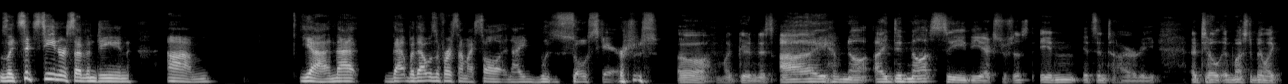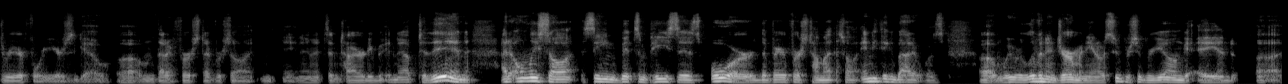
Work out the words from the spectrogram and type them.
was like 16 or 17. Um, yeah, and that that but that was the first time I saw it and I was so scared. oh my goodness. I have not I did not see The Exorcist in its entirety until it must have been like 3 or 4 years ago um, that I first ever saw it in, in, its entirety. But up to then I'd only saw seen bits and pieces or the very first time I saw anything about it was um, we were living in Germany and I was super super young and uh,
